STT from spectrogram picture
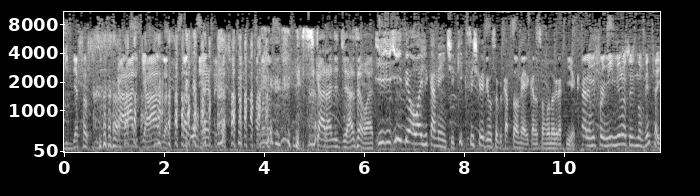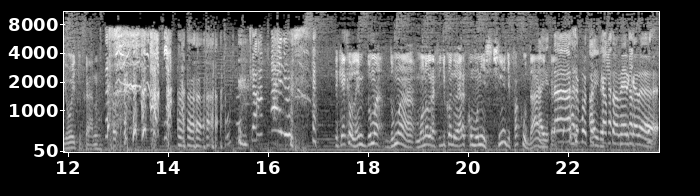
de, dessas desses caralho de asa, essa merda que tá. Esse caralho de asa é ótimo. E, e ideologicamente, o que, que você escreveu sobre o Capitão América na sua monografia? cara? Cara, eu me formei em 1998, cara. Você quer que eu lembre de uma, de uma monografia de quando eu era comunistinha de faculdade, Aí, cara? Ah, você botou aí, que o Capitão América era.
